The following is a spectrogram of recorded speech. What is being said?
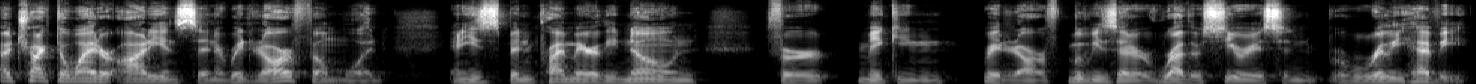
attract a wider audience than a rated R film would. And he's been primarily known for making rated R movies that are rather serious and really heavy.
